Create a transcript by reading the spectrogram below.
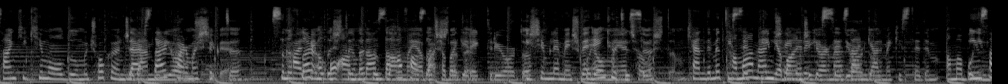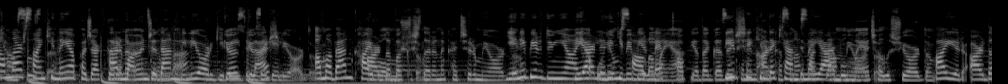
sanki kim olduğumu çok önceden Dersler biliyormuş karmaşıktı. gibi. Sınıflar Kalbim alıştığımdan daha fazla çaba başladı. gerektiriyordu. İşimle meşgul ve en olmaya kötüsü, çalıştım. Kendimi tamamen yabancı görmezden gelmek istedim ama bu İnsanlar imkansızdı. sanki ne yapacaklarını Her önceden biliyor göz gibiydiler. göze geliyorduk. Ama ben kaybolmuştum. bakışlarını kaçırmıyordu. Yeni bir dünyaya Diğerleri uyum gibi bir laptop ya da bir gazetenin şekilde arkasına kendime yer bulmaya çalışıyordum. Hayır, Arda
